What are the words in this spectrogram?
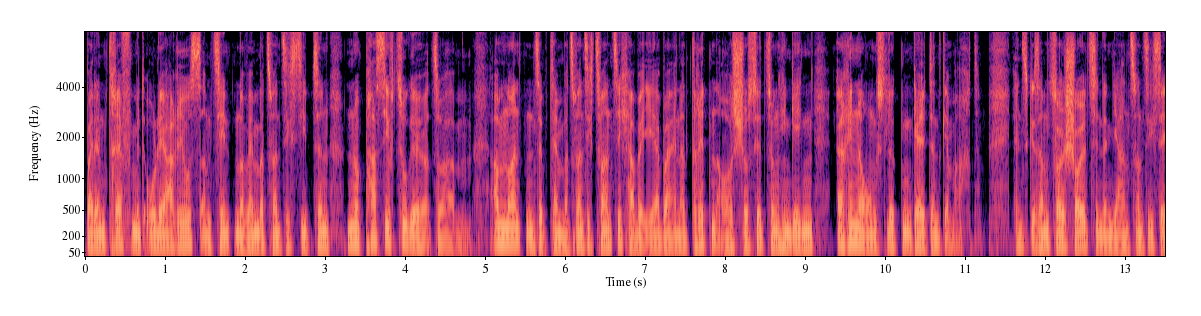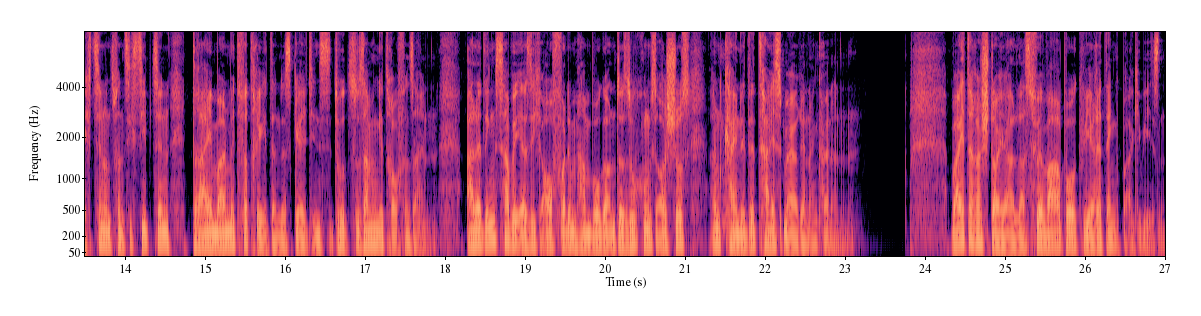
bei dem Treffen mit Olearius am 10. November 2017 nur passiv zugehört zu haben. Am 9. September 2020 habe er bei einer dritten Ausschusssitzung hingegen Erinnerungslücken geltend gemacht. Insgesamt soll Scholz in den Jahren 2016 und 2017 dreimal mit Vertretern des Geldinstituts zusammengetroffen sein. Allerdings habe er sich auch vor dem Hamburger Untersuchungsausschuss an keine Details mehr erinnern können. Weiterer Steuererlass für Warburg wäre denkbar gewesen.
